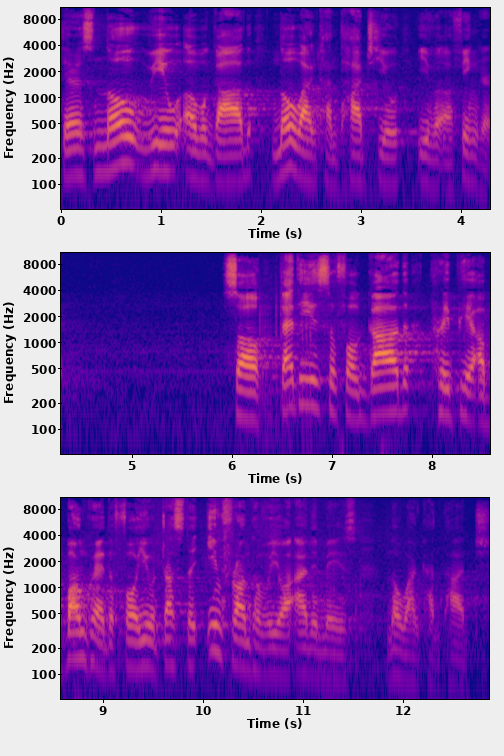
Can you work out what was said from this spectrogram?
there's no will of God, no one can touch you even a finger. So that is for God prepare a banquet for you just in front of your enemies, no one can touch.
